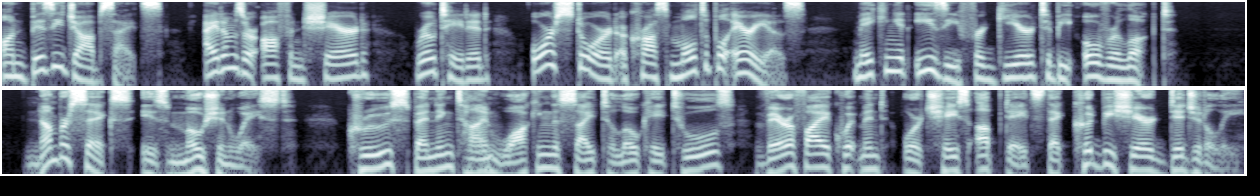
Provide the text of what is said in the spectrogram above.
On busy job sites, items are often shared, rotated, or stored across multiple areas, making it easy for gear to be overlooked. Number six is motion waste. Crews spending time walking the site to locate tools, verify equipment, or chase updates that could be shared digitally.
